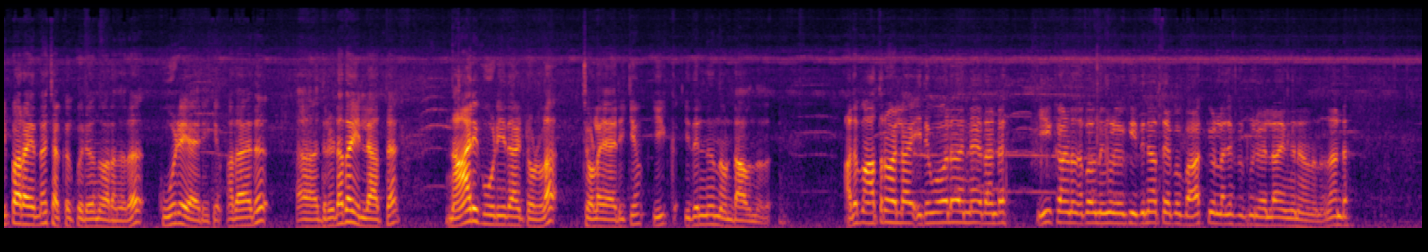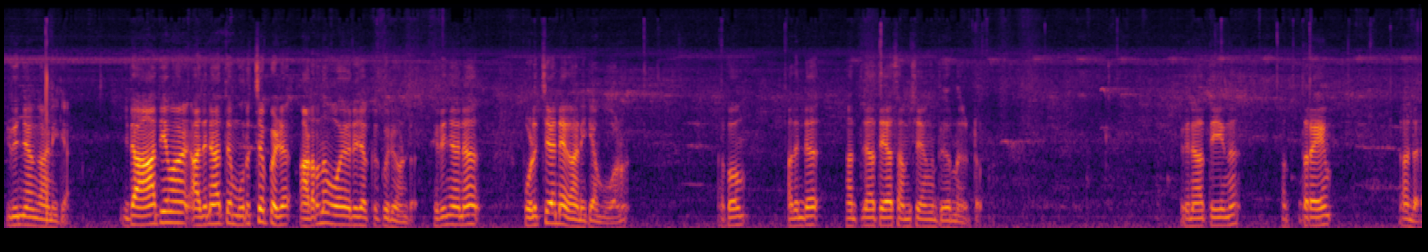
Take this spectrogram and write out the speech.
ഈ പറയുന്ന ചക്കക്കുരു എന്ന് പറയുന്നത് കൂഴയായിരിക്കും. അതായത് ദൃഢതയില്ലാത്ത നാര് കൂടിയതായിട്ടുള്ള ചുളയായിരിക്കും ഈ ഇതിൽ നിന്നുണ്ടാവുന്നത്. അത് മാത്രമല്ല ഇതുപോലെ തന്നെ ഏതാണ്ട് ഈ കാണുന്ന അപ്പോൾ നിങ്ങൾ ഇതിനകത്തെ ഇപ്പോൾ ബാക്കിയുള്ള ചക്കക്കുരു എല്ലാം എങ്ങനെയാണെന്ന്. അതാണ്ട് ഇത് ഞാൻ കാണിക്കാം. ഇത് ആദ്യമായി അതിനകത്ത് മുറിച്ചപ്പോൾ അടർന്നു പോയ ഒരു ചക്കക്കുരു ഉണ്ട് ഇത് ഞാൻ പൊളിച്ച് തന്നെ കാണിക്കാൻ പോവാണ്. അപ്പം അതിന്റെ അതിനകത്ത് ആ സംശയം അങ്ങ് തീർന്നു കിട്ടും. ഇതിനകത്ത് നിന്ന് അത്രയും അതെ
